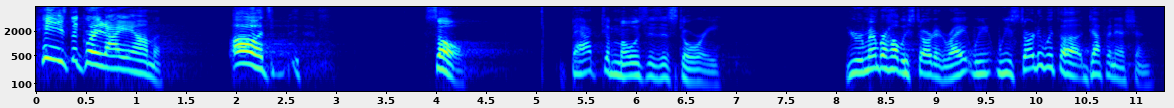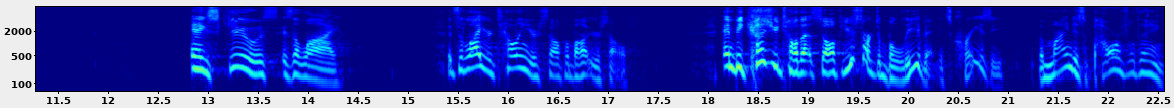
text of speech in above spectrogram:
He's the great I am. Oh, it's so back to Moses' story. You remember how we started, right? We, we started with a definition. An excuse is a lie. It's a lie you're telling yourself about yourself. And because you tell that self, you start to believe it. It's crazy. The mind is a powerful thing.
